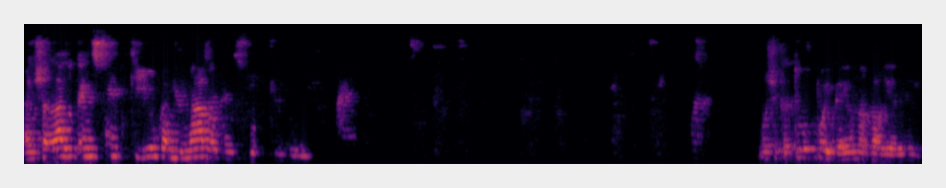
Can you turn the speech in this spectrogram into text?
לממשלה הזאת אין זכות קיום, למדינה הזאת אין זכות קיום. כמו שכתוב פה, היגיון עברייני.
